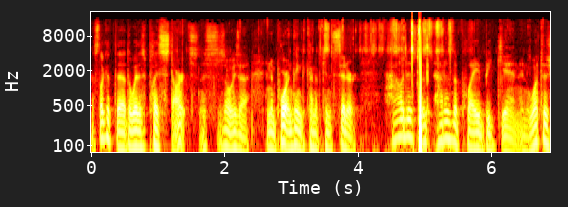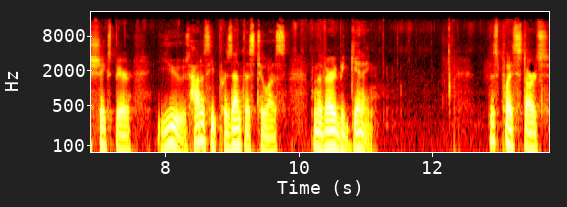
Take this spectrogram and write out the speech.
Let's look at the, the way this play starts. This is always a, an important thing to kind of consider. How does the, how does the play begin, and what does Shakespeare use? How does he present this to us from the very beginning? This play starts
